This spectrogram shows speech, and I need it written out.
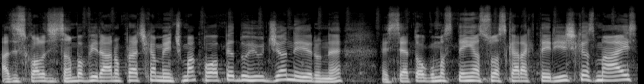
as escolas de samba viraram praticamente uma cópia do Rio de Janeiro, né? Exceto algumas têm as suas características, mas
